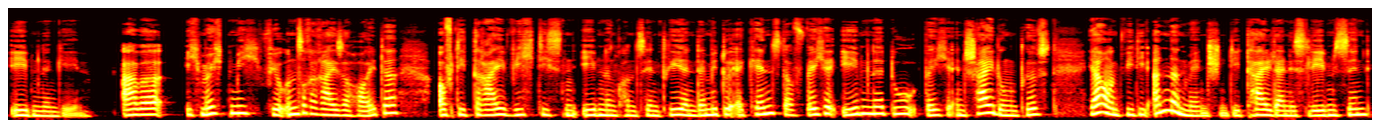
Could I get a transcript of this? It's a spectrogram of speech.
Ebenen gehen. Aber ich möchte mich für unsere Reise heute auf die drei wichtigsten Ebenen konzentrieren, damit du erkennst, auf welcher Ebene du welche Entscheidungen triffst, ja, und wie die anderen Menschen, die Teil deines Lebens sind,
